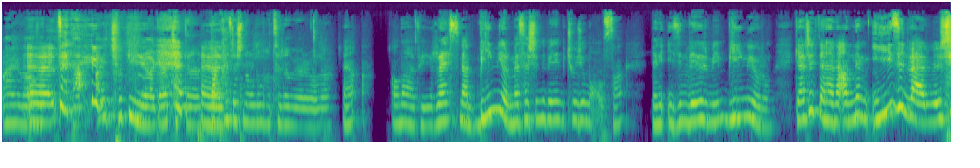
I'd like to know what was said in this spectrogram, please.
Ay vallahi. Evet. Ya, ay çok iyi ya gerçekten. Ben Evet. kaç yaşında olduğumu hatırlamıyorum ama. Ya, 16 resmen bilmiyorum. Mesela şimdi benim bir çocuğum olsa yani izin verir miyim bilmiyorum. Gerçekten hani annem iyi izin vermiş.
